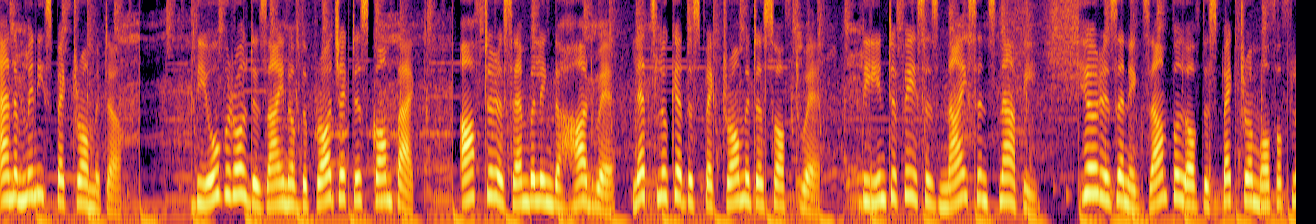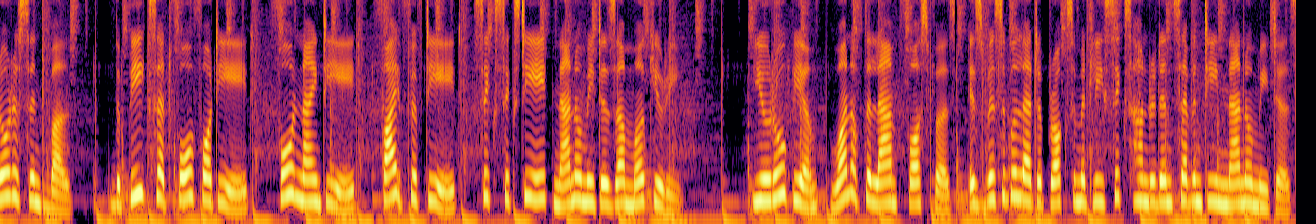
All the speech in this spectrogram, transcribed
and a mini spectrometer. The overall design of the project is compact. After assembling the hardware, let's look at the spectrometer software. The interface is nice and snappy. Here is an example of the spectrum of a fluorescent bulb. The peaks at 448, 498, 558, 668 nanometers are mercury. Europium, one of the lamp phosphors, is visible at approximately 617 nanometers.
